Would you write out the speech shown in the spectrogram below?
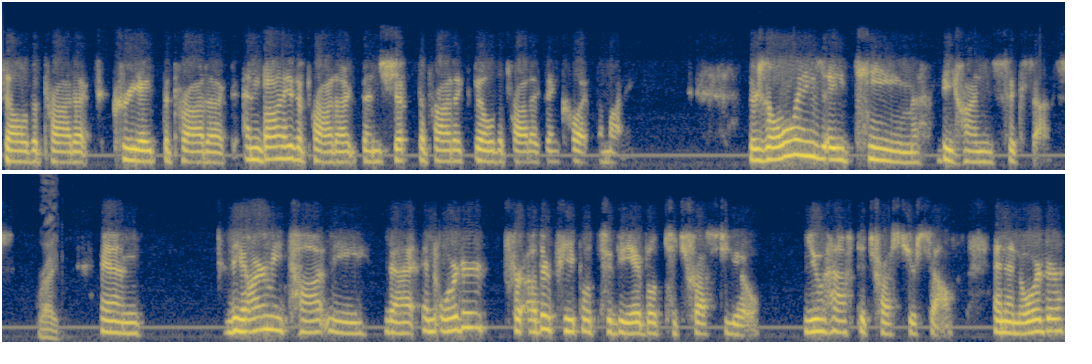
sell the product, create the product, and buy the product, then ship the product, build the product, and collect the money. There's always a team behind success. Right. And the Army taught me that in order for other people to be able to trust you, you have to trust yourself. And in order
